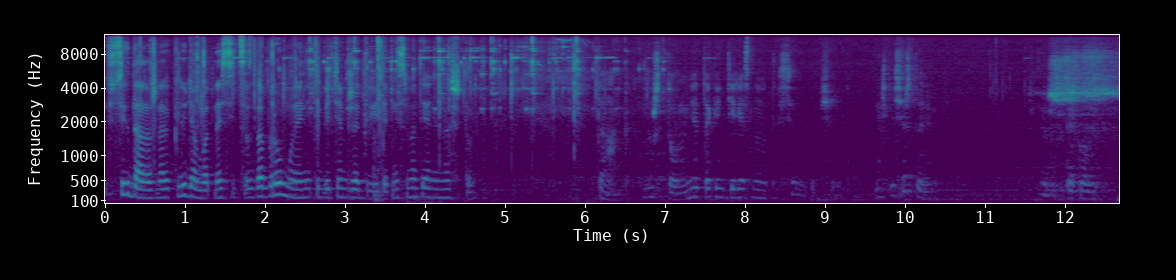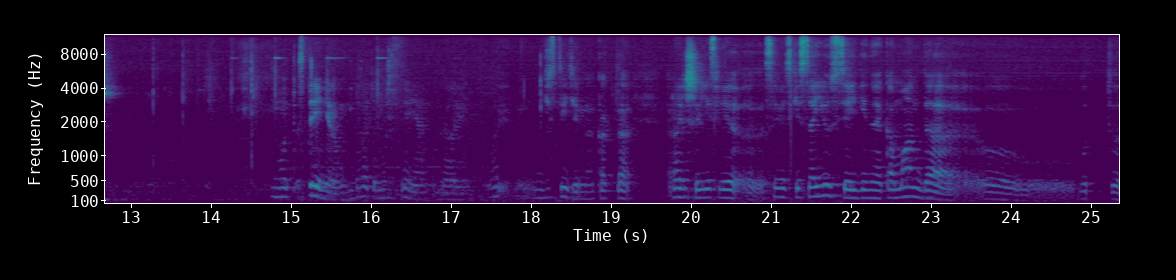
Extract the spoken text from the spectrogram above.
всегда нужно к людям относиться с добром, и они тебе тем же ответят, несмотря ни на что. Так, ну что, мне так интересно вот все, в общем. Может, еще что-нибудь? Как? Ну вот с тренером, давайте, может, с тренером поговорим. Действительно, как-то раньше, если э, Советский Союз, вся единая команда, э, вот э,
